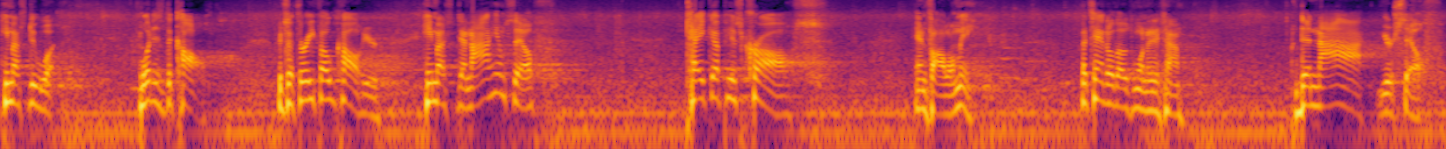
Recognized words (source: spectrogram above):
he must do what? What is the call? It's a threefold call here. He must deny himself, take up his cross, and follow me. Let's handle those one at a time. Deny yourself.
